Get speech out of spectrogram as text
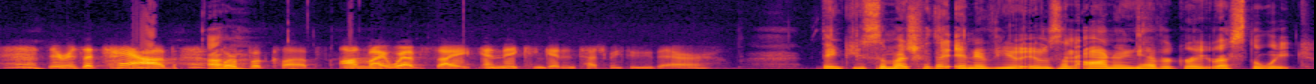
there is a tab uh, for book clubs on my website, and they can get in touch with me through there. Thank you so much for the interview. It was an honor. You have a great rest of the week.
